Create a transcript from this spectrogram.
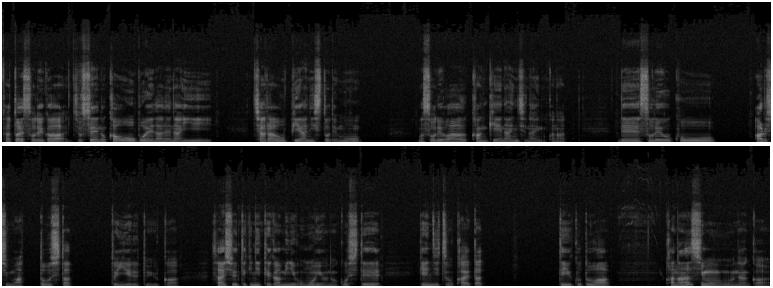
たとえそれが女性の顔を覚えられないチャラ男ピアニストでも、まあ、それは関係ないんじゃないのかな。でそれをこうある種全うしたと言えるというか最終的に手紙に思いを残して現実を変えたっていうことは必ずしもなんか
